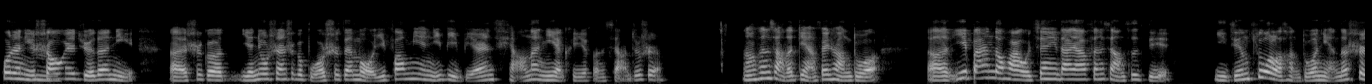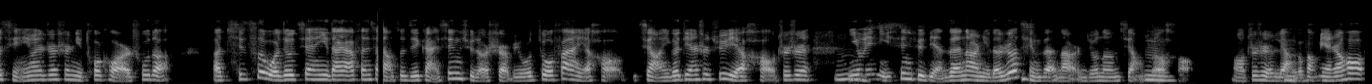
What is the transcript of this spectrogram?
或者你稍微觉得你呃是个研究生是个博士，在某一方面你比别人强，那你也可以分享，就是能分享的点非常多。呃，一般的话，我建议大家分享自己已经做了很多年的事情，因为这是你脱口而出的。啊，其次我就建议大家分享自己感兴趣的事儿，比如做饭也好，讲一个电视剧也好，这是因为你兴趣点在那儿，你的热情在那儿，你就能讲得好。哦，这是两个方面。然后，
